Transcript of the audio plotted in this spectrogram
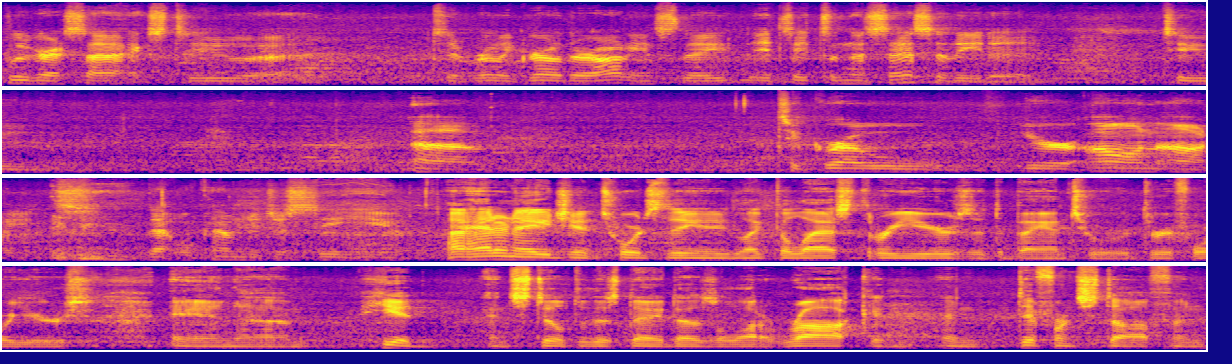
bluegrass acts to uh, to really grow their audience, they it's it's a necessity to to um, to grow your own audience that will come to just see you. I had an agent towards the like the last three years that the band toured, three or four years, and um, he had and still to this day does a lot of rock and, and different stuff. And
